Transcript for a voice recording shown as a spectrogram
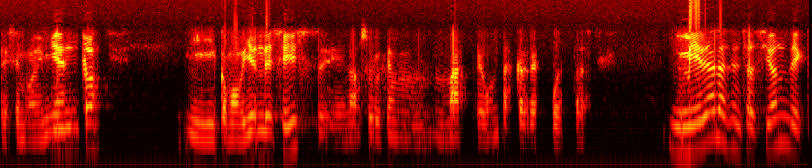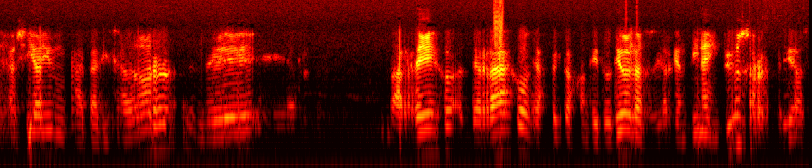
ese movimiento y como bien decís, eh, nos surgen más preguntas que respuestas. Me da la sensación de que allí hay un catalizador de, eh, de rasgos, de aspectos constitutivos de la sociedad argentina, incluso referidos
